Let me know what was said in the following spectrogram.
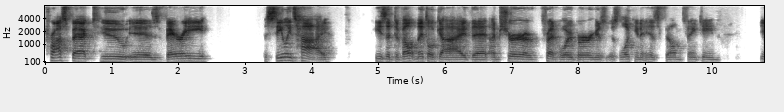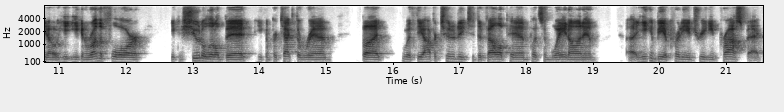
prospect who is very the ceiling's high. He's a developmental guy that I'm sure Fred Hoiberg is, is looking at his film thinking, you know, he, he can run the floor, he can shoot a little bit, he can protect the rim, but with the opportunity to develop him, put some weight on him, uh, he can be a pretty intriguing prospect.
